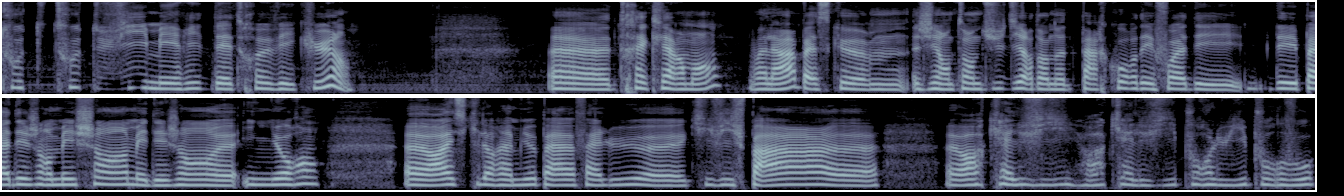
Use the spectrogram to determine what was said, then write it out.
toute, toute vie mérite d'être vécue. Euh, très clairement, voilà, parce que hum, j'ai entendu dire dans notre parcours des fois des, pas des gens méchants, mais des gens euh, ignorants. Euh, ah, est-ce qu'il aurait mieux pas fallu qu'ils vivent pas Oh quelle vie, oh quelle vie pour lui, pour vous.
